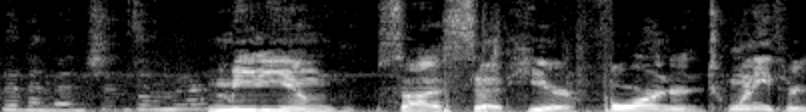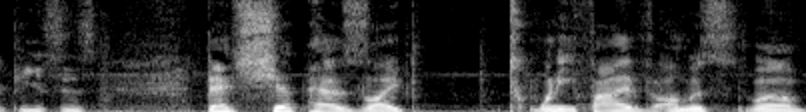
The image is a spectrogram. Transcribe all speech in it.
the dimensions on there? medium size set here 423 pieces that ship has like 25 almost well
